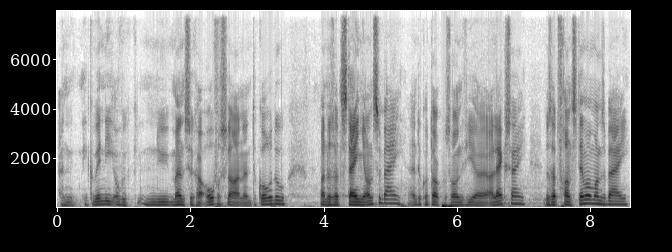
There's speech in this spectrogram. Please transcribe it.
en ik weet niet of ik nu mensen ga overslaan en tekort doe, maar er zat Stijn Jansen bij, en de contactpersoon via Alexei. Er zat Frans Timmermans bij.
